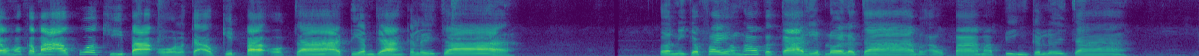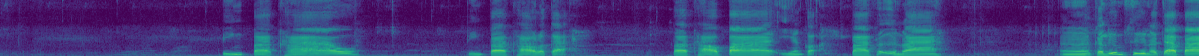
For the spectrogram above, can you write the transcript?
วเฮาก็มาเอาคั่วขี่ปลาออกแล้วก็เอาเกล็ดปลาออกจ้า เตรียมย่างกันเลยจ้า ตอนนี้กับไฟของเฮากับก้าเรียบร้อยแล้วจ้าเอาปลามาปิ่งกันเลยจ้า ปิ่งปลาขาว ปิ่งปลาขาวแล้วกะปลาขาวปลาเอียงก็ ปลาเขาเอื่นว่าเออก็ลืมซื้อนะจ้าปลา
